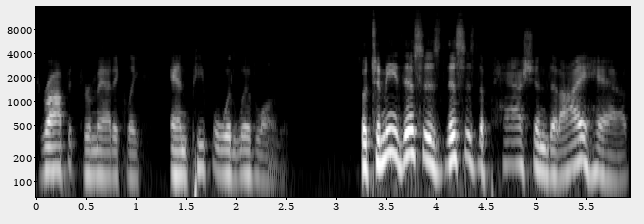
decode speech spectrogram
Drop it dramatically, and people would live longer. So to me, this is this is the passion that I have.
